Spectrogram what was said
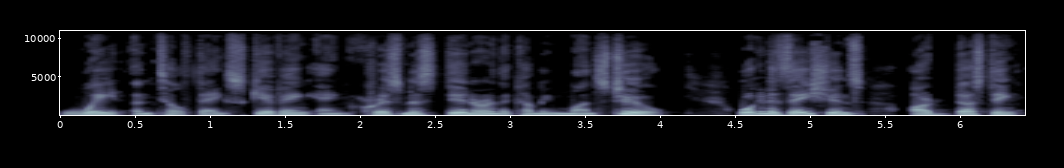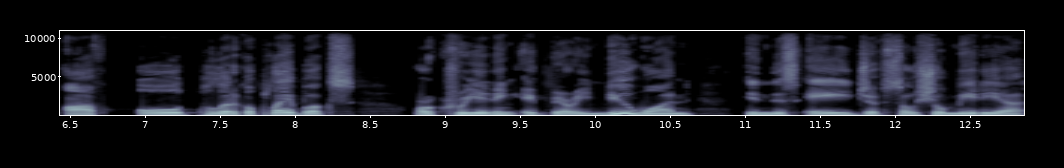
Wait until Thanksgiving and Christmas dinner in the coming months, too. Organizations are dusting off old political playbooks or creating a very new one in this age of social media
